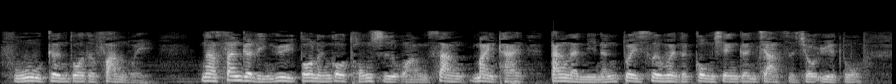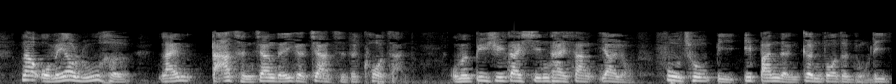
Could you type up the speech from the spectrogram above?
服务更多的范围。那三个领域都能够同时往上迈开，当然你能对社会的贡献跟价值就越多。那我们要如何来达成这样的一个价值的扩展？我们必须在心态上要有。付出比一般人更多的努力，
